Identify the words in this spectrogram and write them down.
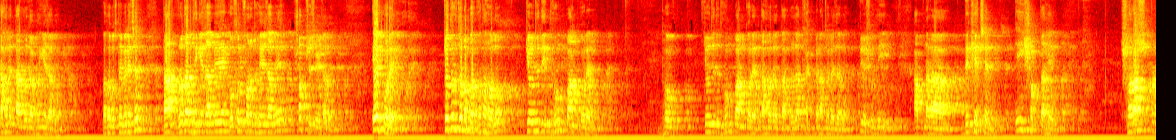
তাহলে তার রোজা ভেঙে যাবে। কথা বুঝতে পেরেছেন? তার রোজা ভেঙে যাবে, গোসল ফরজ হয়ে যাবে, সব শেষ হয়ে যাবে। এরপরে চতুর্থ নম্বর কথা হলো, কেউ যদি ধূমপান করেন ধূম কেউ যদি ধূমপান করেন তাহলে তার রোজা থাকবে না, চলে যাবে। প্রিয় সুধী, আপনারা দেখেছেন, এই সপ্তাহে স্বরাষ্ট্র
